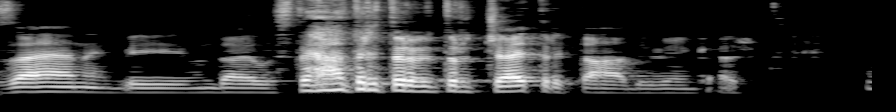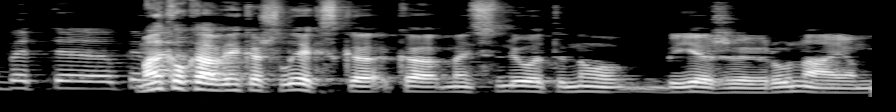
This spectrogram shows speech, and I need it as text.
zēni bija un dailes teātri, tur, tur četri tādi vienkārši. Bet, uh, piemēram... Man kaut kā vienkārši liekas, ka, ka mēs ļoti nu, bieži runājam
